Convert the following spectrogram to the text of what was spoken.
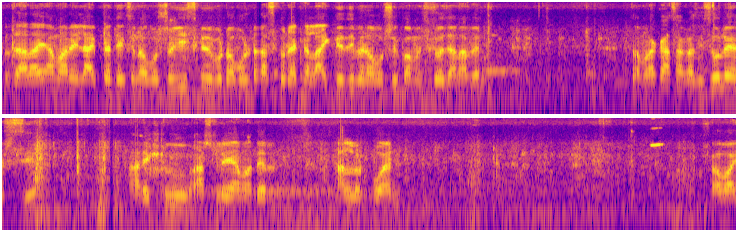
তো যারাই আমার এই লাইভটা দেখছেন, অবশ্যই স্ক্রিনের উপর ডবল টাচ করে একটা লাইক দিয়ে দেবেন, অবশ্যই কমেন্টস করে জানাবেন। তো আমরা কাছাকাছি চলে আসছি, আর একটু আসলে আমাদের আনলোড পয়েন্ট সবাই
